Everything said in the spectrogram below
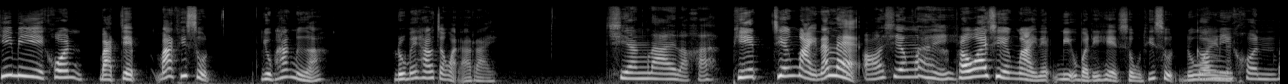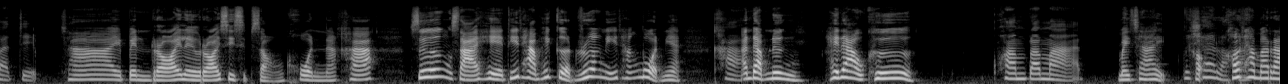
ที่มีคนบาดเจ็บมากที่สุดอยู่ภาคเหนือ รู้ไหมคะจังหวัดอะไร เชียงรายเหรอคะพิษเชียงใหม่นั่นแหละ อ๋อเชียงใหม่ เพราะว่าเชียงใหม่เนี่ยมีอุบัติเหตุสูงที่สุดด้วก็ยมีนะคนบาดเจ็บ ใช่เป็นร้อยเลยร้อยสี่สิบสองคนนะคะ ซึ่งสาเหตุที่ทำให้เกิดเรื่องนี้ทั้งหมดเนี่ยค่ะอันดับหนึ่งให้เดาคือ ความประมาท ไม่ใช่ไม่ใช่เหรอคะเขาทำอะไร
